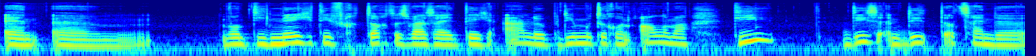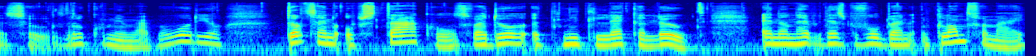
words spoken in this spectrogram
En, um, want die negatieve gedachten waar zij tegenaan lopen, die moeten gewoon allemaal. Die, die, die, dat zijn de. Zo, dat kom je maar uit woorden, joh. Dat zijn de obstakels waardoor het niet lekker loopt. En dan heb ik net bijvoorbeeld bij een klant van mij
